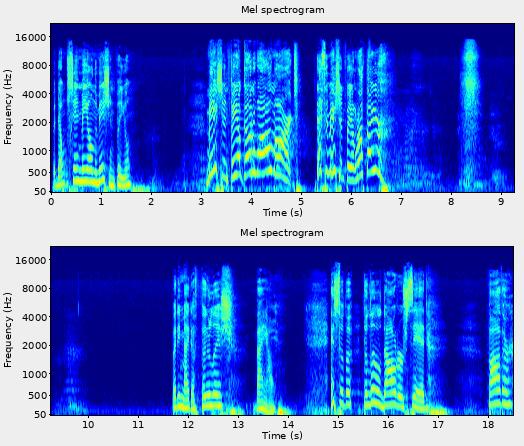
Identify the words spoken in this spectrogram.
But don't send me on the mission field. Mission field, go to Walmart. That's a mission field right there. But he made a foolish vow. And so the, the little daughter said, Father,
